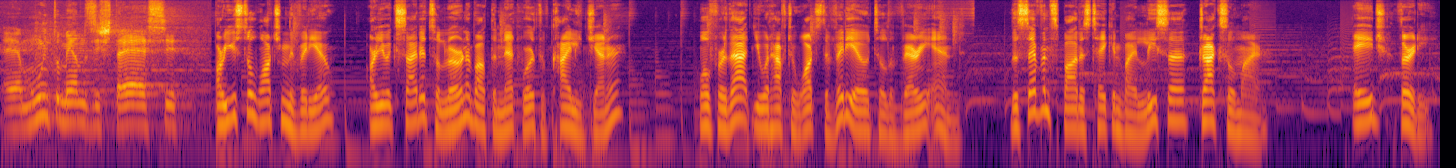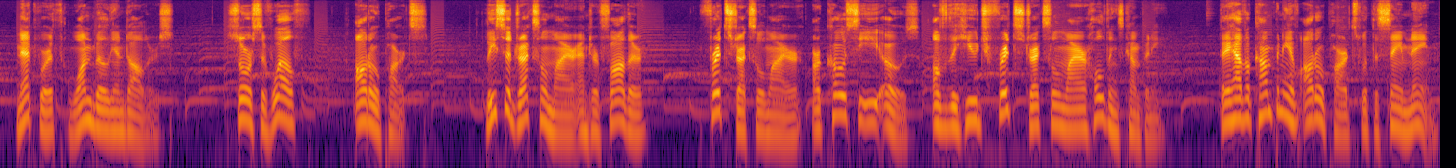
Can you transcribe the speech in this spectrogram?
é muito menos estresse. Are you still watching the video? Are you excited to learn about the net worth of Kylie Jenner? Well, for that, you would have to watch the video till the very end. The seventh spot is taken by Lisa Draexlmaier. Age 30, net worth $1 billion. Source of wealth auto parts. Lisa Draexlmaier and her father, Fritz Draexlmaier, are co CEOs of the huge Fritz Draexlmaier Holdings Company. They have a company of auto parts with the same name.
